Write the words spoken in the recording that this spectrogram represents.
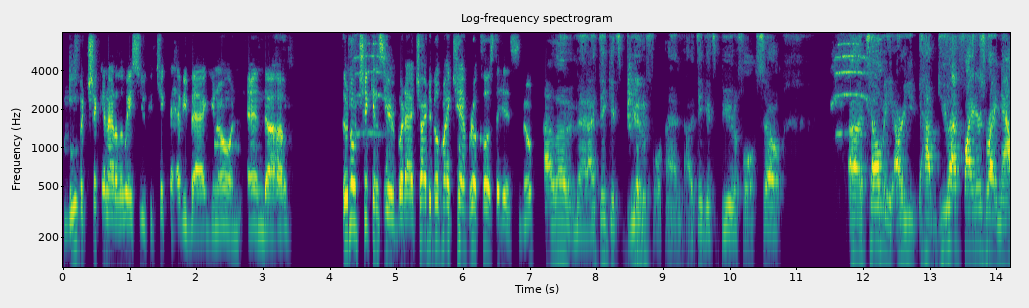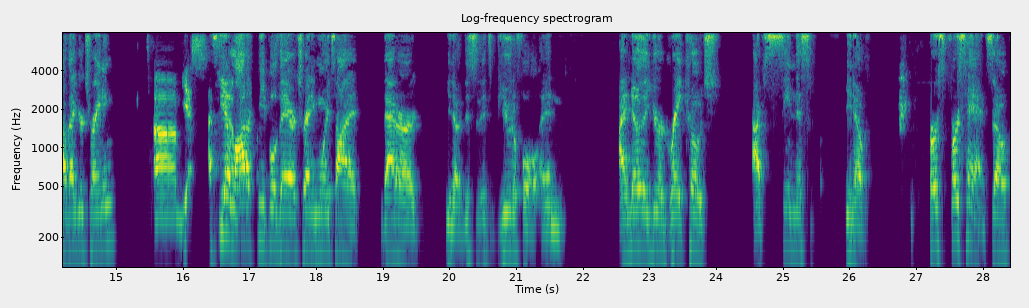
move a chicken out of the way so you could kick the heavy bag, you know, and and uh, there's no chickens here, but I tried to build my camp real close to his, you know. I love it, man. I think it's beautiful, man. I think it's beautiful. So, uh, tell me, are you have do you have fighters right now that you're training? Um, yes. I see yeah, a lot of people there training Muay Thai that are, you know, this is it's beautiful, and I know that you're a great coach. I've seen this, you know, first firsthand. So,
